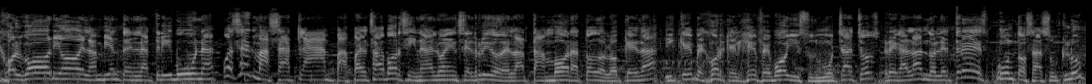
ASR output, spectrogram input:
el holgorio, el ambiente en la tribuna. Pues es Mazatlán, papá. El sabor sinaloense, el ruido de la tambora, todo lo que da. Y qué mejor que el jefe Boy y sus muchachos regalándole tres puntos a su club,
